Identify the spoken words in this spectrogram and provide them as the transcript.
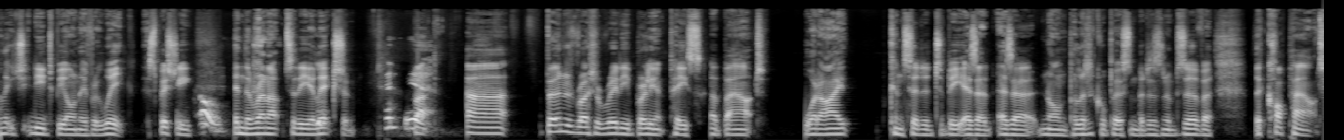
think- you need to be on every week, especially Oh, in the run up to the election. yeah. But uh, Bernard wrote a really brilliant piece about what I considered to be, as a as a non political person, but as an observer, the cop out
